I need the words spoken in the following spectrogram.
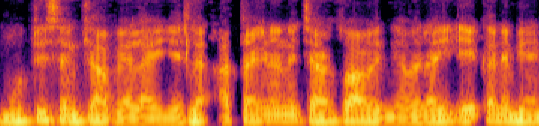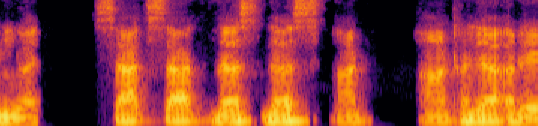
મોટી સંખ્યા પહેલા આવી એટલે આ ત્રણ અને ચાર તો આવે જ નહીં. હવે રહી એક અને બે ની વાત. સાત સાત, દસ દસ, આઠ આઠ હજાર, અરે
